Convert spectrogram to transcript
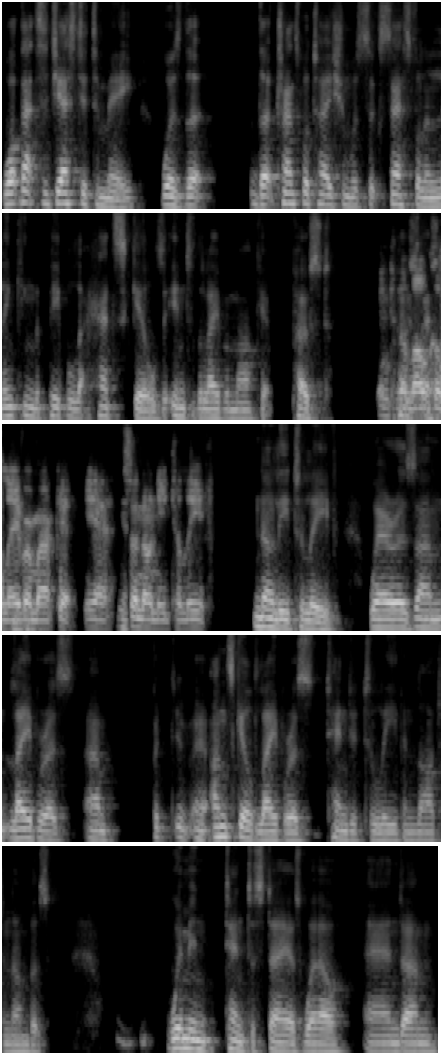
what that suggested to me was that, that transportation was successful in linking the people that had skills into the labor market post. Into the local labor market, yeah. yeah. So no need to leave. No need to leave. Whereas um, laborers, um, unskilled laborers tended to leave in larger numbers. Women tend to stay as well, and um,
